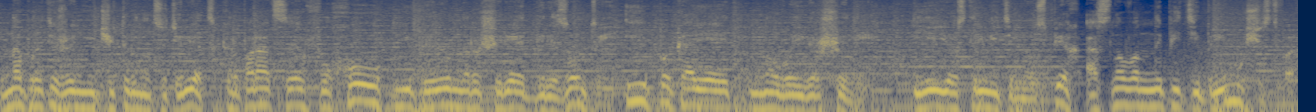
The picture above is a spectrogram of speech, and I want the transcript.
На протяжении 14 лет корпорация Фохоу непрерывно расширяет горизонты и покоряет новые вершины. Ее стремительный успех основан на пяти преимуществах.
